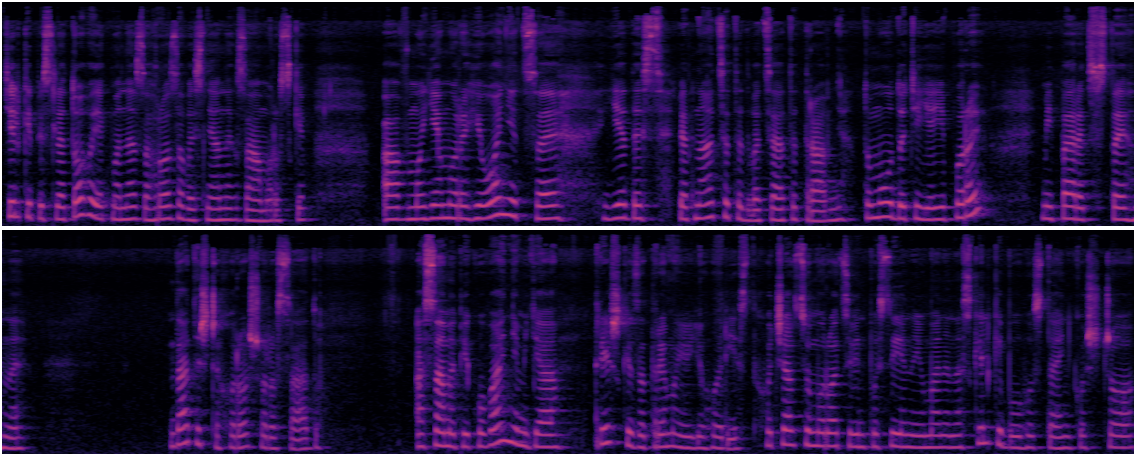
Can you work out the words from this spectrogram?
тільки після того, як мене загроза весняних заморозків. А в моєму регіоні це є десь 15-20 травня. Тому до тієї пори мій перець встигне дати ще хорошу розсаду. А саме пікуванням я трішки затримаю його ріст. Хоча в цьому році він посіяний у мене наскільки був густенько, що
